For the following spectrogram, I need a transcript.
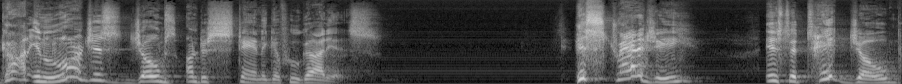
God enlarges Job's understanding of who God is. His strategy is to take Job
